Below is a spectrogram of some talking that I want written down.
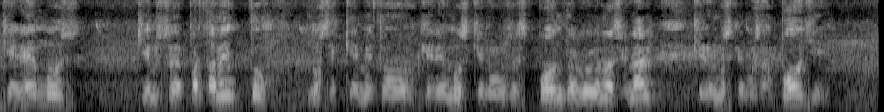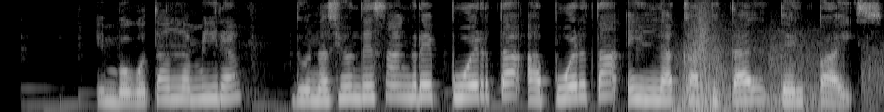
Queremos que nuestro departamento no se queme todo, queremos que nos responda el gobierno nacional, queremos que nos apoyen. En Bogotá, la mira, donación de sangre puerta a puerta en la capital del país.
